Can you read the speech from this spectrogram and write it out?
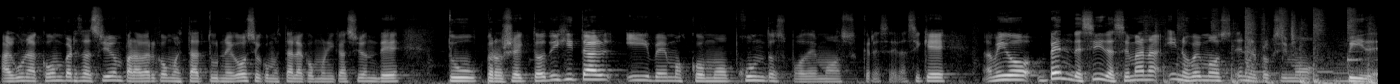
alguna conversación para ver cómo está tu negocio, cómo está la comunicación de tu proyecto digital y vemos cómo juntos podemos crecer. Así que, amigo, bendecida semana y nos vemos en el próximo video.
